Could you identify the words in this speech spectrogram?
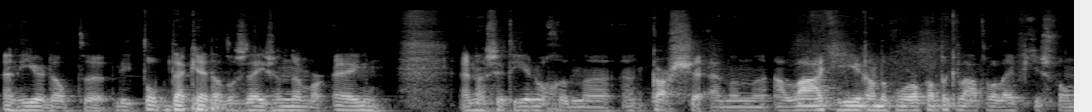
En hier dat, die topdekker, dat is deze nummer 1. En dan zit hier nog een, uh, een kastje en een, een, laadje hier aan de voorkant. Ik laat wel eventjes van,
